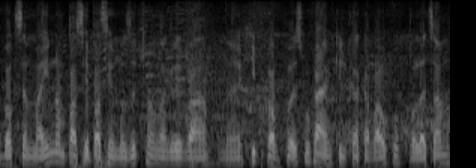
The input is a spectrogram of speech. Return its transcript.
boksem ma inną pasję, pasję muzyczną, nagrywa e, hip-hop. Słuchałem kilka kawałków, polecam.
